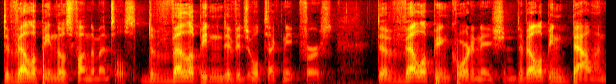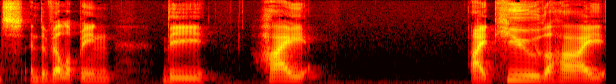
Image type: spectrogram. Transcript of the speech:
developing those fundamentals, developing individual technique first, developing coordination, developing balance, and developing the high IQ, the high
